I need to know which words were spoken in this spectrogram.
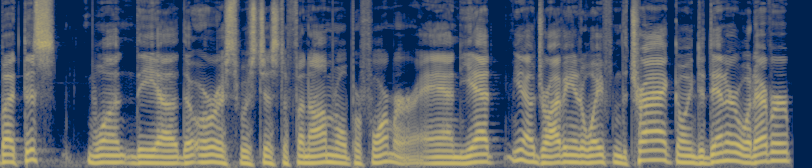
But this one, the uh, the Urus was just a phenomenal performer, and yet you know driving it away from the track, going to dinner, whatever,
